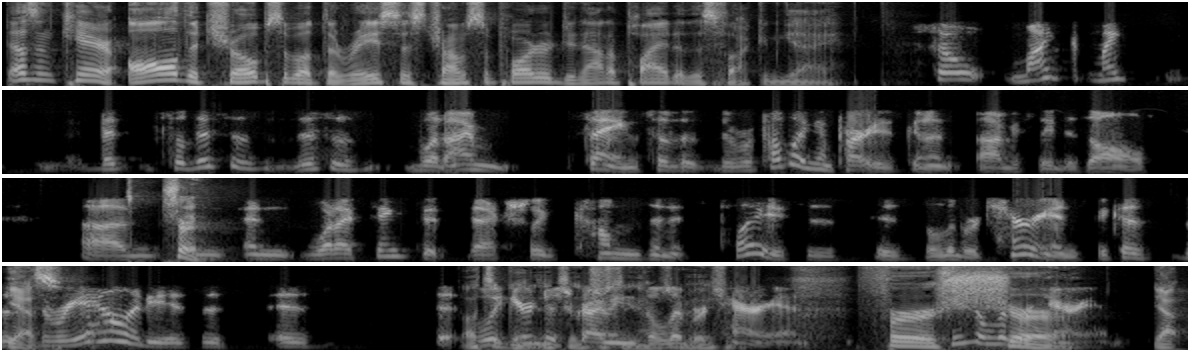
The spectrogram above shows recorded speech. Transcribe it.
doesn't care. All the tropes about the racist Trump supporter do not apply to this fucking guy. So Mike, Mike, but so this is this is what I'm saying. So the, the Republican Party is going to obviously dissolve. Um, Sure. And, and what I think that actually comes in its place is is the libertarians because the, Yes. the reality is is is that That's a what you're describing is a libertarian. For He's a sure. libertarian. Yep.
